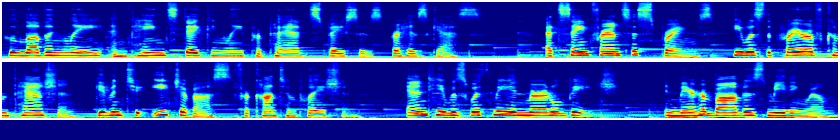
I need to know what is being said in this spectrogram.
who lovingly and painstakingly prepared spaces for his guests. At St. Francis Springs, he was the prayer of compassion given to each of us for contemplation. And he was with me in Myrtle Beach, in Meher Baba's meeting room,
